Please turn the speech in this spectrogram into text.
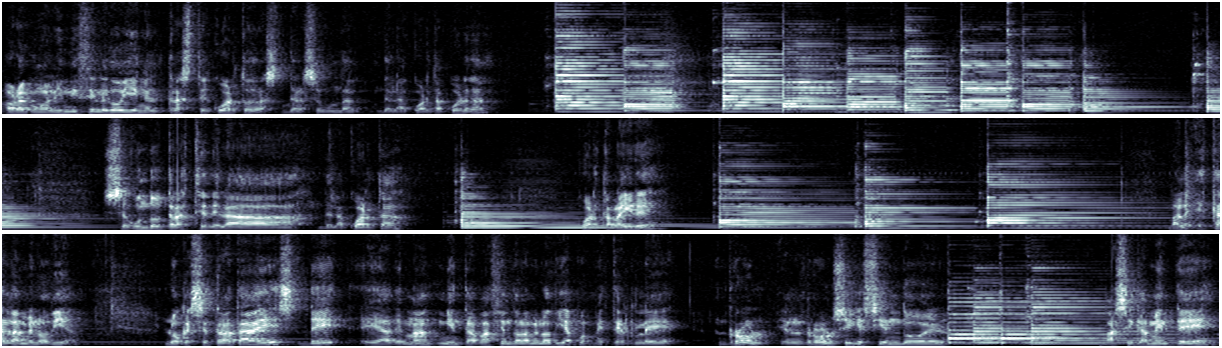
ahora con el índice le doy en el traste cuarto segunda, de la cuarta cuerda, segundo traste de la, de la cuarta, cuarta al aire, ¿vale? Esta es la melodía. Lo que se trata es de, eh, además, mientras va haciendo la melodía, pues meterle roll. El roll sigue siendo el... Básicamente es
